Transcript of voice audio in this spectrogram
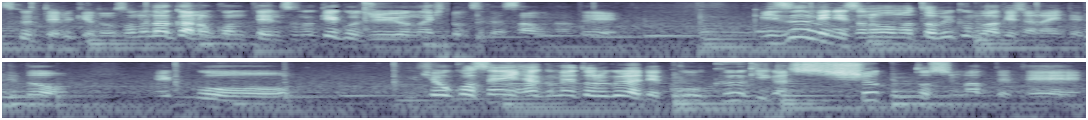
作ってるけどその中のコンテンツの結構重要な一つがサウナで湖にそのまま飛び込むわけじゃないんだけど結構標高 1100m ぐらいでこう空気がシュッと締まってて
